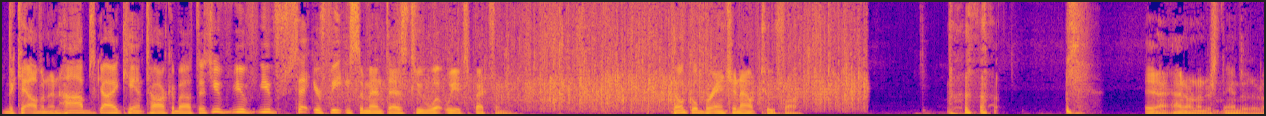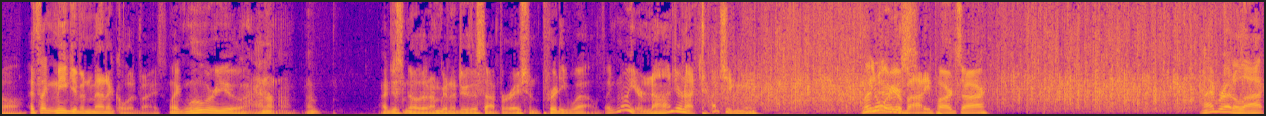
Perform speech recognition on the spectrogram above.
the Calvin and Hobbes guy can't talk about this. You've you've you've set your feet in cement as to what we expect from you. Don't go branching out too far. yeah, I don't understand it at all. It's like me giving medical advice. Like, who are you? I don't know. I'm- just know that I'm going to do this operation pretty well. It's like, no, you're not. You're not touching me. I know where your body parts are. I've read a lot.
